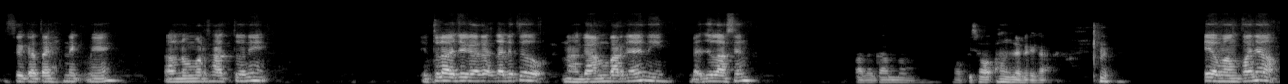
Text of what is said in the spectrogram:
fisika teknik nih. Kalau nomor satu nih itulah aja kakak tadi tuh. Nah gambarnya ini nggak jelasin. Ada gambar. Kopi soal dari kak. Iya makanya.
